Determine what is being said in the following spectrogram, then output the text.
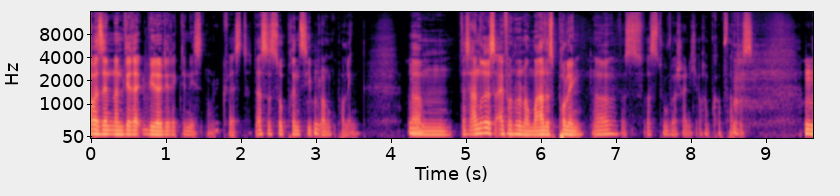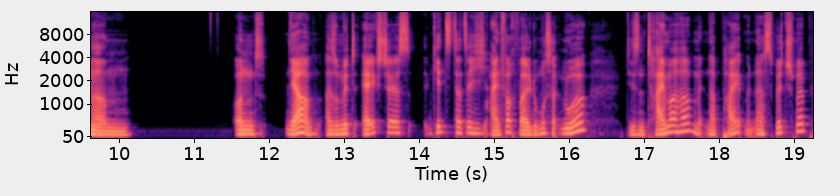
aber senden dann wieder, direkt den nächsten Request. Das ist so Prinzip Mhm. Long Polling. Mhm. Ähm, das andere ist einfach nur normales Polling, ne? was, was du wahrscheinlich auch im Kopf hattest. Mhm. Ähm, und ja, also mit RxJS geht es tatsächlich einfach, weil du musst halt nur diesen Timer haben mit einer Pipe, mit einer Switch-Map.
